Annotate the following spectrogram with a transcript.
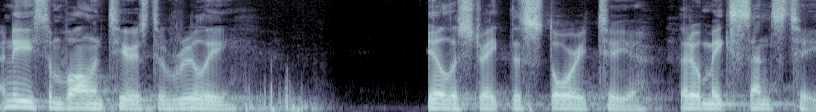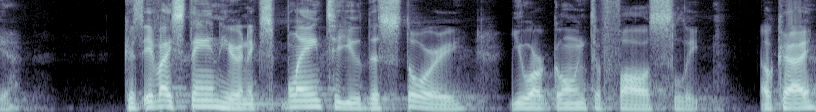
I need some volunteers to really illustrate this story to you, that it will make sense to you. Because if I stand here and explain to you this story, you are going to fall asleep, okay?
